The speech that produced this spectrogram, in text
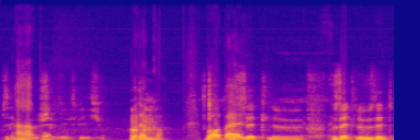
C'est Ah, moi bon. chef de l'expédition. D'accord. Bon, bah, Vous êtes le, vous êtes le, vous êtes.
